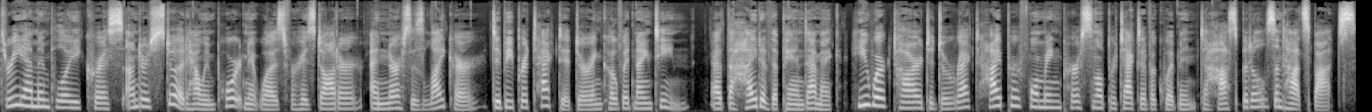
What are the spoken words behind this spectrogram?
3M employee Chris understood how important it was for his daughter and nurses like her to be protected during COVID 19. At the height of the pandemic, he worked hard to direct high performing personal protective equipment to hospitals and hotspots.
